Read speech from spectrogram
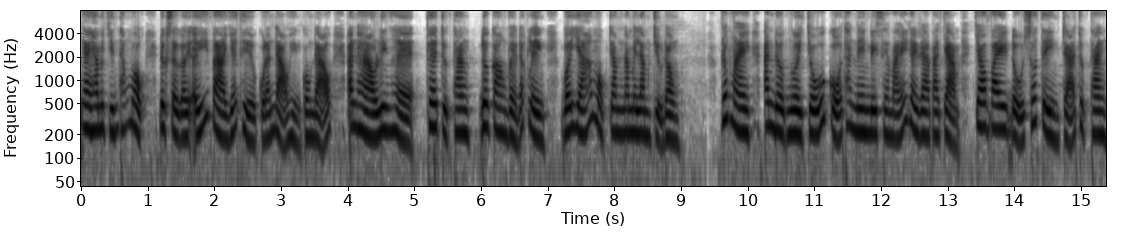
Ngày 29 tháng 1, được sự gợi ý và giới thiệu của lãnh đạo huyện Côn Đảo, anh Hào liên hệ thuê trực thăng đưa con về đất liền với giá 155 triệu đồng. Rất may, anh được người chú của thanh niên đi xe máy gây ra va chạm cho vay đủ số tiền trả trực thăng.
